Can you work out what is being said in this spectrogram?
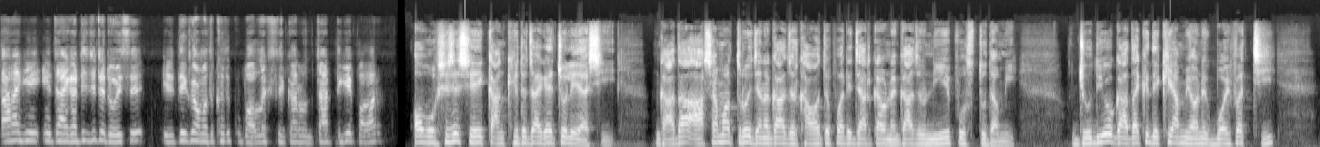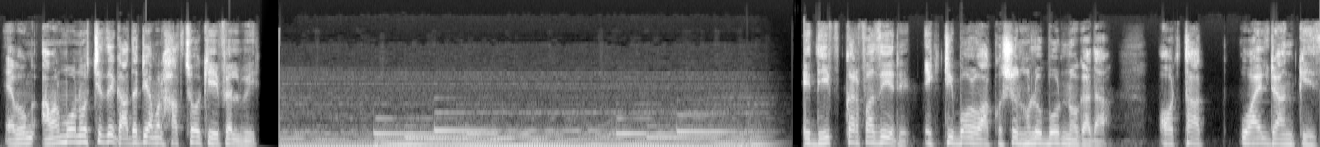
তার আগে এই জায়গাটি যেটা রয়েছে, এটি দেখে আমাদের কাছে খুব ভালো লাগছে। কারণ চারদিকে পাহাড়। অবশেষে সেই কাঙ্ক্ষিত জায়গায় চলে আসি। গাদা আসা মাত্রই যেন গাজর খাওয়াতে পারি, যার কারণে গাজর নিয়ে প্রস্তুত আমি। যদিও গাদাকে দেখে আমি অনেক ভয় পাচ্ছি এবং আমার মনে হচ্ছে যে গাদাটি আমার হাত সহ খেয়ে ফেলবে। এই দ্বীপ কার্পাজের একটি বড় আকর্ষণ হলো বন্য গাদা, অর্থাৎ ওয়াইল্ড ডাঙ্কিজ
